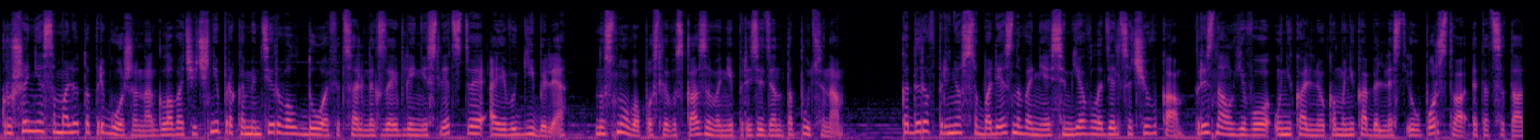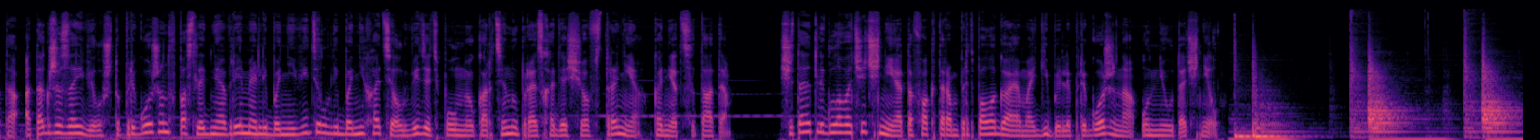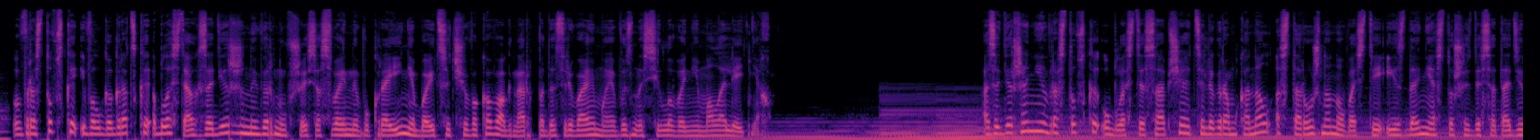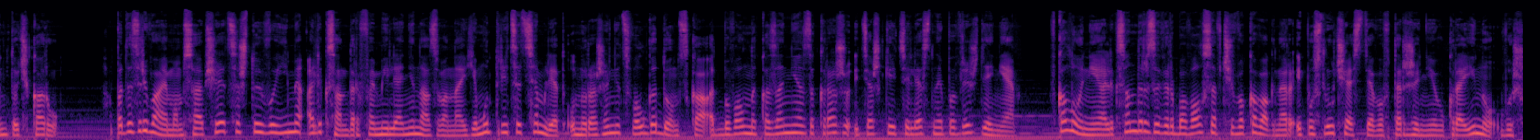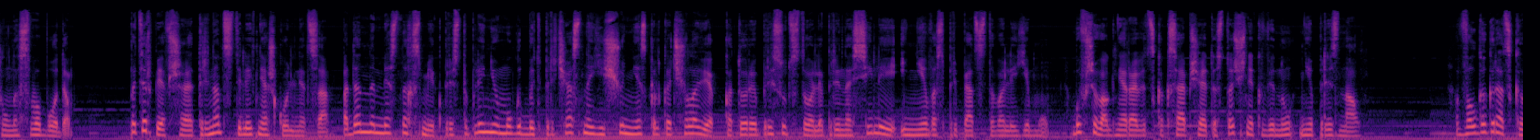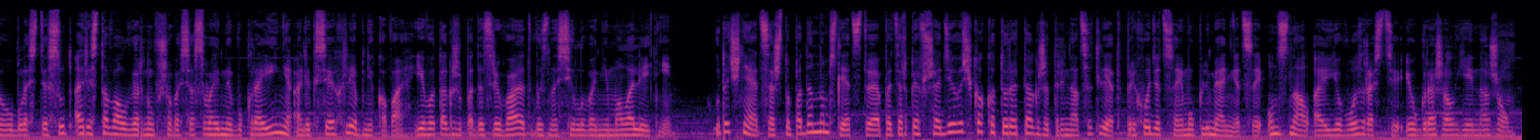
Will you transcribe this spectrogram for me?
Крушение самолета Пригожина глава Чечни прокомментировал до официальных заявлений следствия о его гибели, но снова после высказываний президента Путина. Кадыров принес соболезнования семье владельца ЧВК, признал его уникальную коммуникабельность и упорство, это цитата, а также заявил, что Пригожин в последнее время либо не видел, либо не хотел видеть полную картину происходящего в стране, конец цитаты. Считает ли глава Чечни это фактором предполагаемой гибели Пригожина, он не уточнил. В Ростовской и Волгоградской областях задержаны вернувшиеся с войны в Украине бойцы ЧВК «Вагнер», подозреваемые в изнасиловании малолетних. О задержании в Ростовской области сообщает телеграм-канал «Осторожно новости» и издание 161.ru. О сообщается, что его имя Александр, фамилия не названа. Ему 37 лет, он уроженец Волгодонска, отбывал наказание за кражу и тяжкие телесные повреждения – в колонии Александр завербовался в ЧВК «Вагнер» и после участия во вторжении в Украину вышел на свободу. Потерпевшая 13-летняя школьница. По данным местных СМИ, к преступлению могут быть причастны еще несколько человек, которые присутствовали при насилии и не воспрепятствовали ему. Бывший вагнеровец, как сообщает источник, вину не признал. В Волгоградской области суд арестовал вернувшегося с войны в Украине Алексея Хлебникова. Его также подозревают в изнасиловании малолетней. Уточняется, что по данным следствия, потерпевшая девочка, которая также 13 лет, приходится ему племянницей. Он знал о ее возрасте и угрожал ей ножом.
